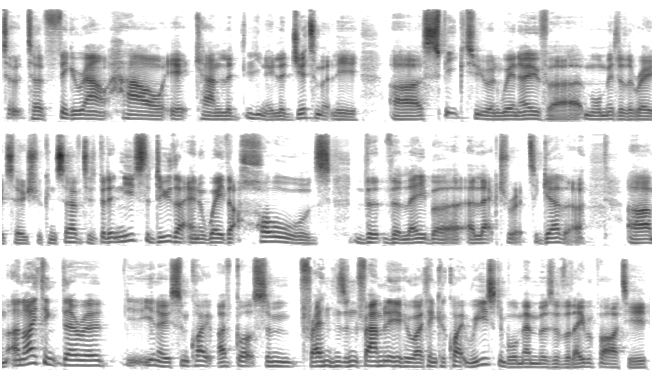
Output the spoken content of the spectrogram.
to, to figure out how it can, le- you know, legitimately uh, speak to and win over more middle of the road social conservatives, but it needs to do that in a way that holds the the Labour electorate together. Um, and I think there are, you know, some quite. I've got some friends and family who I think are quite reasonable members of the Labour Party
